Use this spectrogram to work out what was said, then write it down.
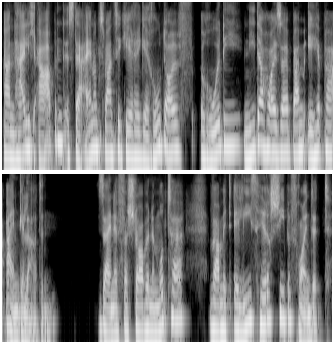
An Heiligabend ist der 21-jährige Rudolf Rudi Niederhäuser beim Ehepaar eingeladen. Seine verstorbene Mutter war mit Elise Hirschi befreundet.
